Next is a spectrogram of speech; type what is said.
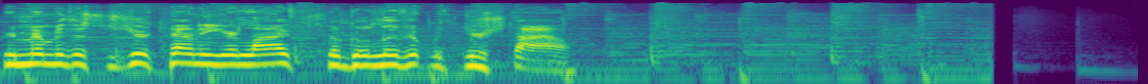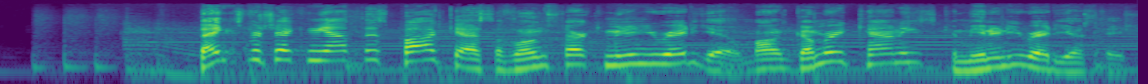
Remember, this is your county, your life, so go live it with your style. Thanks for checking out this podcast of Lone Star Community Radio, Montgomery County's community radio station.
